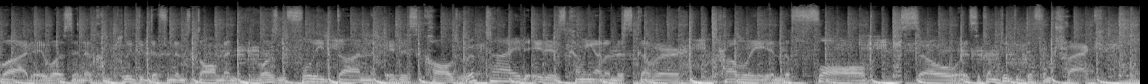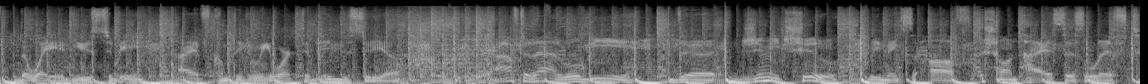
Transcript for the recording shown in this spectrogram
but it was in a completely different installment. It wasn't fully done. It is called Riptide. It is coming out on Discover probably in the fall, so it's a completely different track the way it used to be. I have completely reworked it in the studio. After that will be the Jimmy Choo remix of Sean Tyas's Lift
